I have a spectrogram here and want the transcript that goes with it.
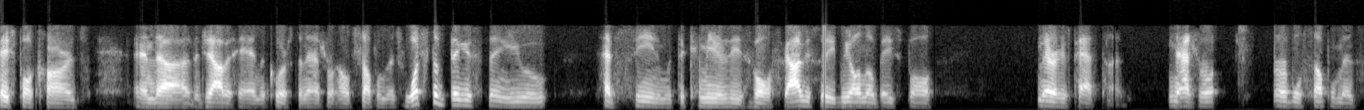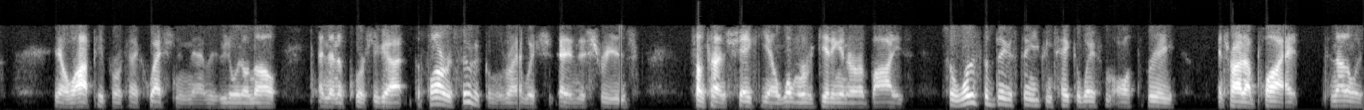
baseball cards, and uh, the job at hand. Of course, the natural health supplements. What's the biggest thing you have seen with the communities of all three? Obviously, we all know baseball, America's pastime. Natural herbal supplements. You know, a lot of people are kind of questioning that because we don't know. And then, of course, you got the pharmaceuticals, right, which that industry is sometimes shaky on what we're getting in our bodies. So, what is the biggest thing you can take away from all three and try to apply it to not only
